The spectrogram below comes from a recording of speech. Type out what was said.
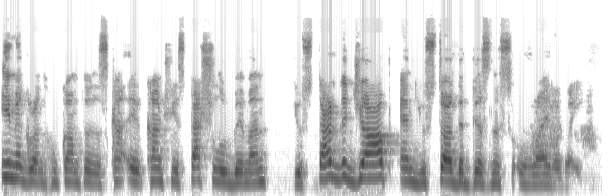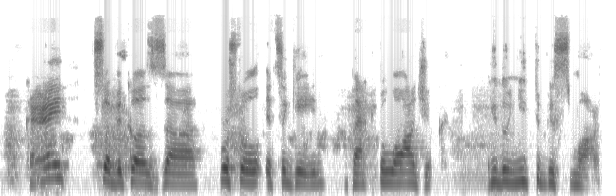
immigrant who come to this uh, country, especially women, you start the job and you start the business right away. Okay, so because uh, First of all, it's again back to logic. You don't need to be smart.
